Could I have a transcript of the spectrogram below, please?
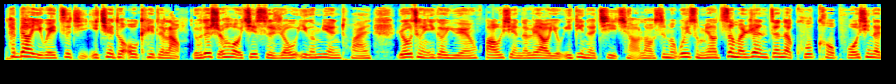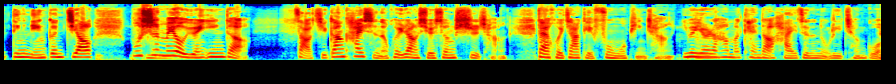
他不要以为自己一切都 OK 的了。有的时候，其实揉一个面团，揉成一个圆，保险的料有一定的技巧。老师们为什么要这么认真的、苦口婆心的叮咛跟教？不是没有原因的。早期刚开始呢，会让学生试尝，带回家给父母品尝，因为要让他们看到孩子的努力成果。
